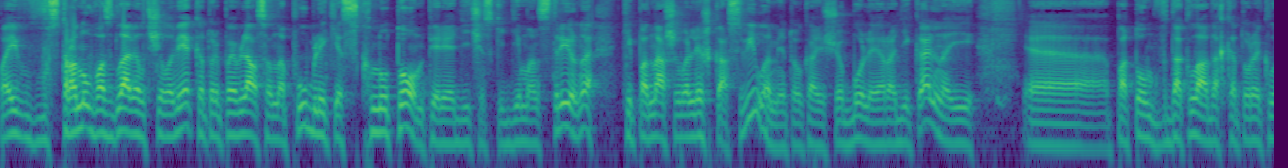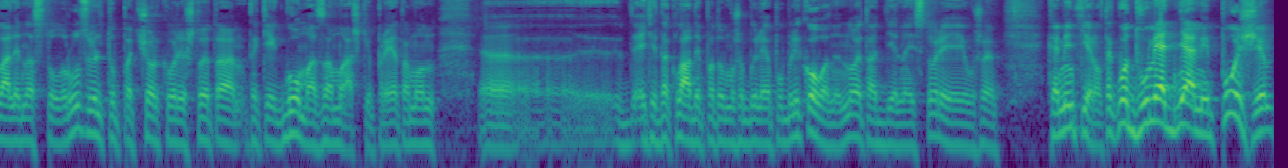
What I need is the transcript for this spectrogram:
в страну возглавил человек, который появлялся на публике с кнутом периодически демонстрируя, ну, типа нашего лешка с вилами, только еще более радикально. И э, потом в докладах, которые клали на стол Рузвельту, подчеркивали, что это такие гомо-замашки. При этом он, э, эти доклады потом уже были опубликованы, но это отдельная история, я ее уже комментировал. Так вот, двумя днями позже,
